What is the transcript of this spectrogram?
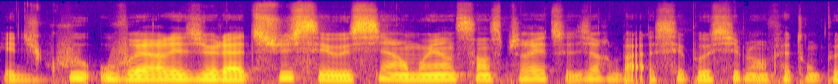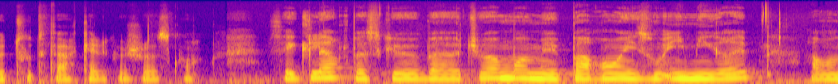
Et du coup, ouvrir les yeux là-dessus, c'est aussi un moyen de s'inspirer, de se dire, bah, c'est possible, en fait, on peut tout faire quelque chose, quoi. C'est clair, parce que, bah, tu vois, moi, mes parents, ils ont immigré. Avant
